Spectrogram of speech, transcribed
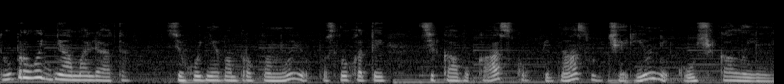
Доброго дня, малята! Сьогодні я вам пропоную послухати цікаву казку під назвою Чарівний кущ калини.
